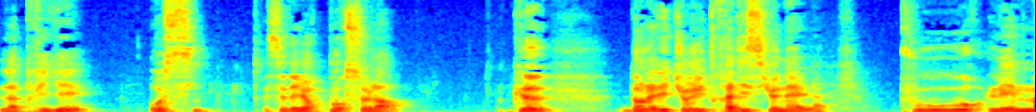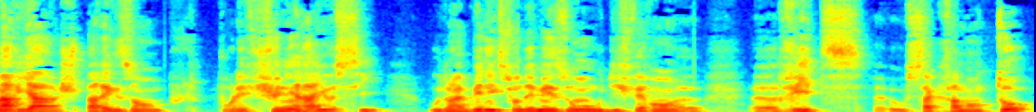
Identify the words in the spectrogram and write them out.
la prier aussi. C'est d'ailleurs pour cela que dans la liturgie traditionnelle, pour les mariages par exemple, pour les funérailles aussi, ou dans la bénédiction des maisons ou différents euh, euh, rites ou sacramentaux,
